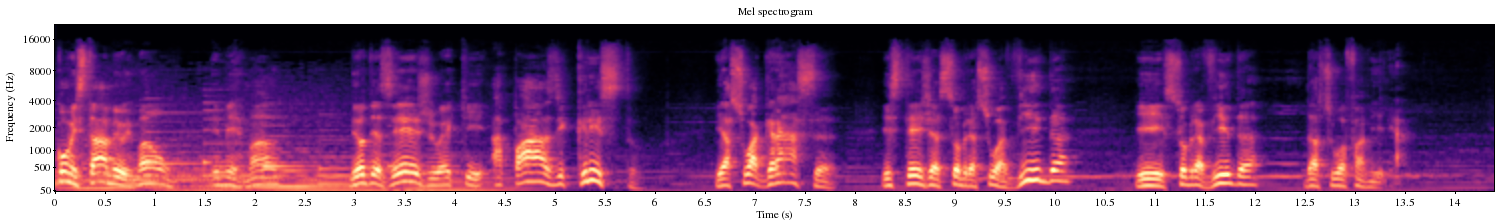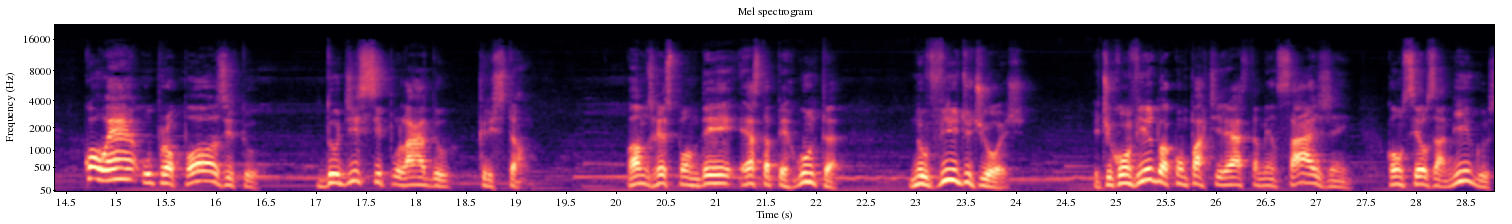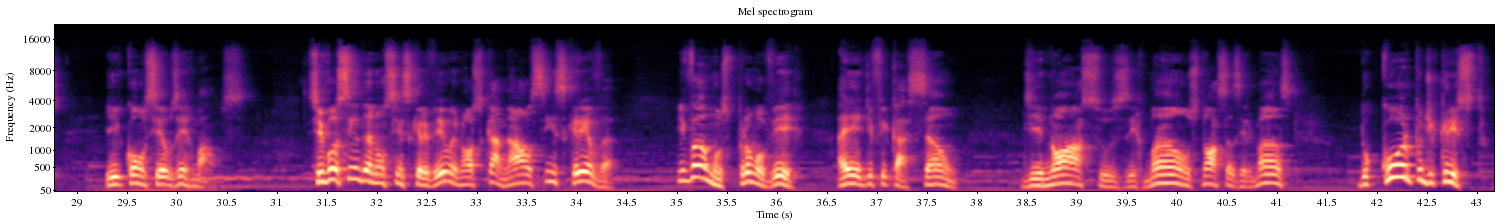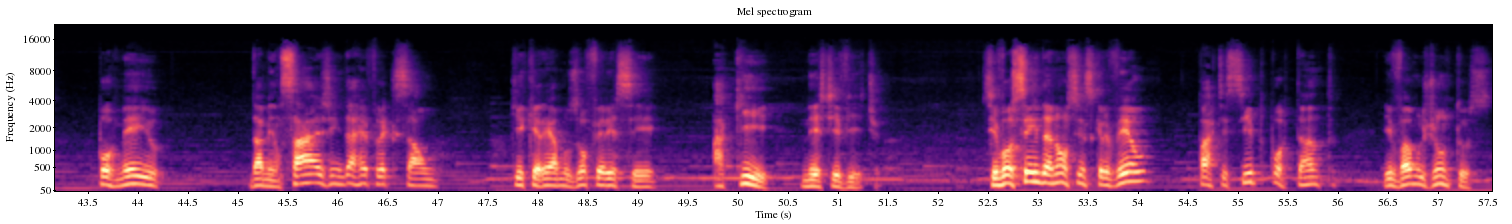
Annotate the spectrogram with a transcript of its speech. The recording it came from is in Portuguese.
Como está, meu irmão e minha irmã? Meu desejo é que a paz de Cristo e a sua graça esteja sobre a sua vida e sobre a vida da sua família. Qual é o propósito do discipulado cristão? Vamos responder esta pergunta no vídeo de hoje. E te convido a compartilhar esta mensagem com seus amigos e com seus irmãos. Se você ainda não se inscreveu em nosso canal, se inscreva e vamos promover a edificação de nossos irmãos, nossas irmãs, do corpo de Cristo, por meio da mensagem da reflexão que queremos oferecer aqui neste vídeo. Se você ainda não se inscreveu, participe, portanto, e vamos juntos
